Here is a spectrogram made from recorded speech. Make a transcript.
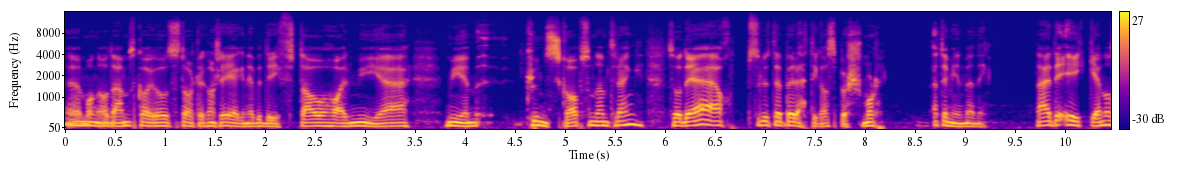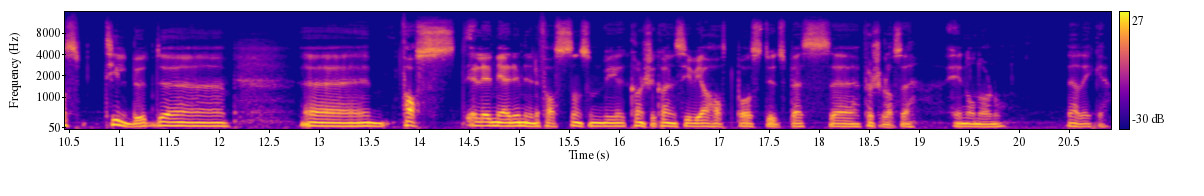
Eh, mange av dem skal jo starte kanskje egne bedrifter og har mye, mye kunnskap som de trenger. Så det er absolutt et berettiget spørsmål etter min mening. Nei, det er ikke noe tilbud øh, øh, fast, eller mer eller mindre fast, sånn som vi kanskje kan si vi har hatt på Studspes øh, første klasse i noen år nå. Det er det ikke.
